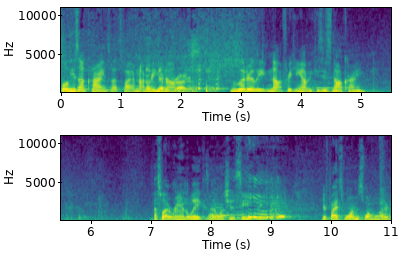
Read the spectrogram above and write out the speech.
Well, he's not crying, so that's why I'm not No, freaking he never out. cries. I'm literally not freaking out because he's not crying. That's why I ran away because I didn't want you to see anything. You're fine. It's warm. It's warm water.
